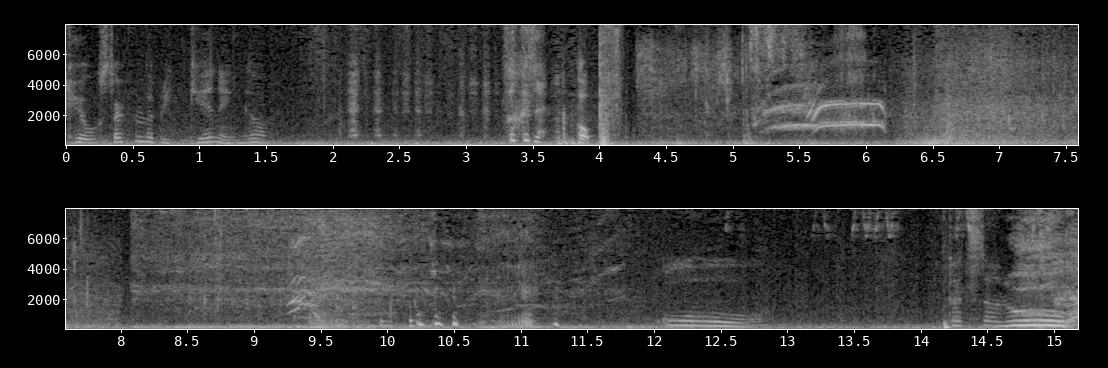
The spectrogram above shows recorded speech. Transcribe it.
Okay, we'll start from the beginning. Oh. Look at that. Oh. Oh. That's not. Oh.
